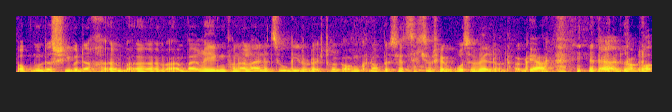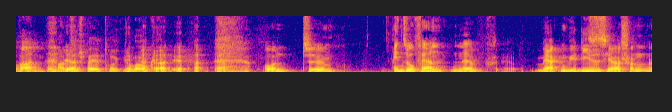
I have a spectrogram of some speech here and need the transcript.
ob nun das Schiebedach äh, äh, bei Regen von alleine zugeht oder ich drücke auf den Knopf, ist jetzt nicht so der große Weltuntergang. Ja, ja kommt drauf an, wenn man ja. zu spät drückt, aber okay. Ja, Und äh, insofern ne, merken wir dieses Jahr schon äh,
